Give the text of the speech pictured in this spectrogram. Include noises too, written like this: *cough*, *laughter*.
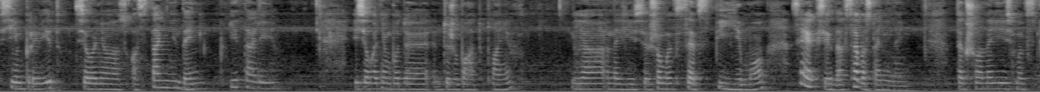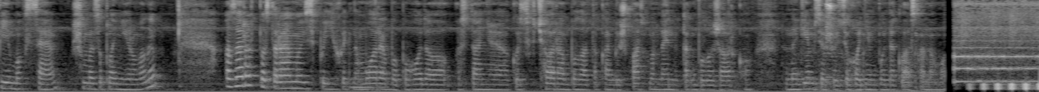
Всім привіт! Сьогодні у нас останній день в Італії. І сьогодні буде дуже багато планів. Я надіюся, що ми все вспіємо. Все як завжди, все в останній день. Так що, надіюсь, ми вспіємо все, що ми запланували. А зараз постараємось поїхати на море, бо погода остання якось вчора була така більш пасмурна і не так було жарко. Надіємося, що сьогодні буде класно на морі.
